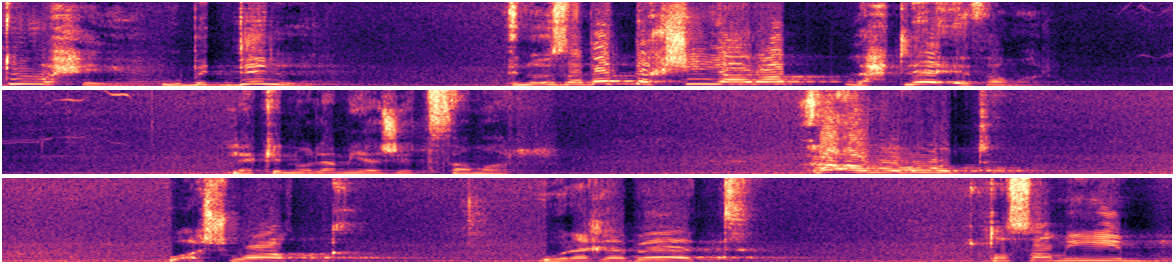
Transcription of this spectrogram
توحي وبتدل إنه إذا بدك شيء يا رب رح تلاقي ثمر. لكنه لم يجد ثمر. رأى وعود وأشواق ورغبات تصاميم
